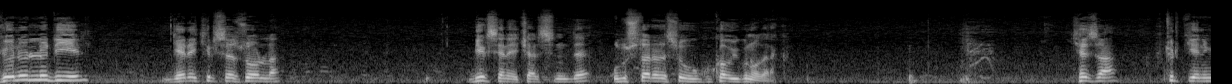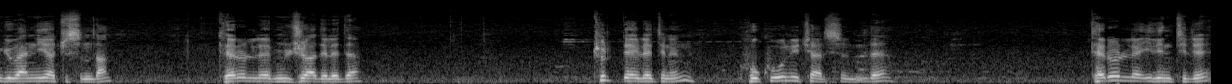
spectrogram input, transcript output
gönüllü değil, gerekirse zorla bir sene içerisinde uluslararası hukuka uygun olarak. Keza Türkiye'nin güvenliği açısından terörle mücadelede Türk devletinin hukukun içerisinde terörle ilintili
